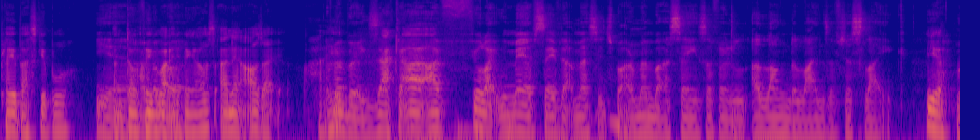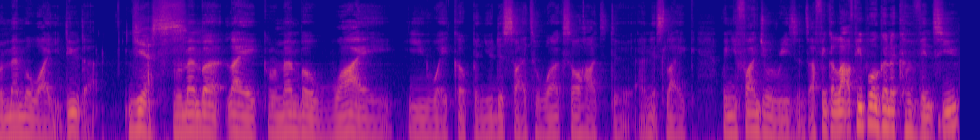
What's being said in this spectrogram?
play basketball, Yeah, and don't I think about anything else. And then I was like, I remember exactly. I, I feel like we may have saved that message, but I remember us saying something along the lines of just like, yeah, remember why you do that. yes, Remember, like, remember why you wake up and you decide to work so hard to do it. And it's like when you find your reasons. I think a lot of people are gonna convince you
